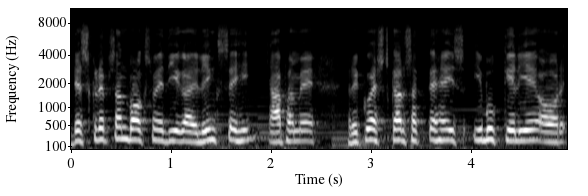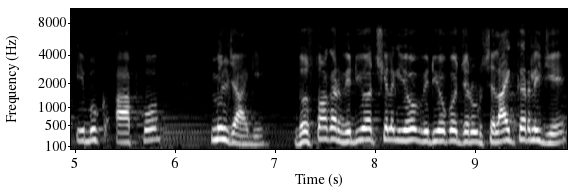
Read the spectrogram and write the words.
डिस्क्रिप्शन बॉक्स में दिए गए लिंक से ही आप हमें रिक्वेस्ट कर सकते हैं इस ई बुक के लिए और ई बुक आपको मिल जाएगी। दोस्तों, अगर वीडियो अच्छी लगी हो, वीडियो को ज़रूर से लाइक कर लीजिए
